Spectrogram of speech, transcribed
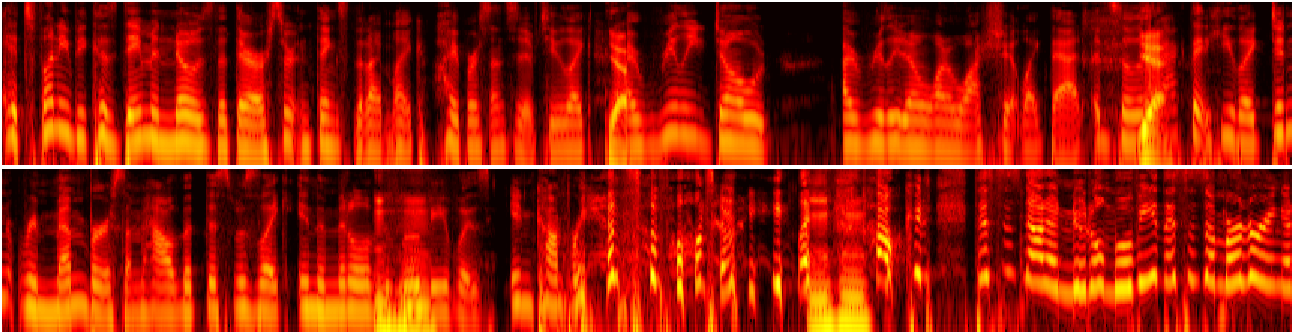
it's funny because Damon knows that there are certain things that I'm like hypersensitive to. Like, Yeah. I really don't. I really don't want to watch shit like that. And so the Yeah. fact that he like didn't remember somehow that this was like in the middle of the Mhm. movie was incomprehensible to me. like Mhm. how could this is not a noodle movie, this is a murdering a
